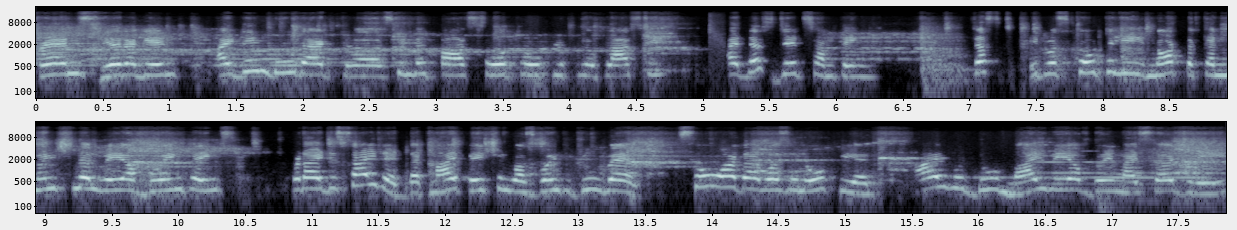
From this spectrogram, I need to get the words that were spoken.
Friends, here again, I didn't do that uh, single pass four-throw pupilloplasty. I just did something, just, it was totally not the conventional way of doing things. But I decided that my patient was going to do well. So what I was in OPL, I would do my way of doing my surgery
